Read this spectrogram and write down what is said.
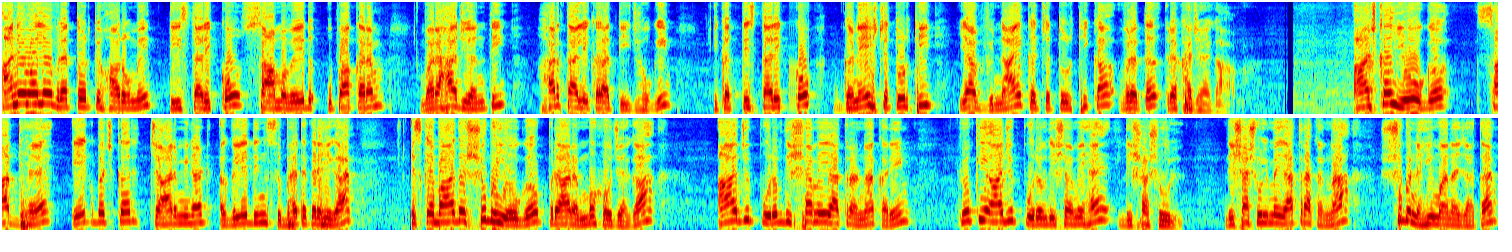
आने वाले व्रत और त्योहारों में 30 तारीख को सामवेद उपाकरम, वराह जयंती, हर तालिका तीज होगी। 31 तारीख को गणेश चतुर्थी या विनायक चतुर्थी का व्रत रखा जाएगा। आज का योग साध्य एक बजकर चार मिनट अगले दिन सुबह तक रहेगा। इसके बाद शुभ योग प्रारंभ हो जाएगा। आज पूर्व दिशा में यात्रा ना करें, क्योंकि आज पूर्व दिशा में है दिशाशूल। दिशाशूल में यात्रा करना शुभ नहीं माना जाता।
